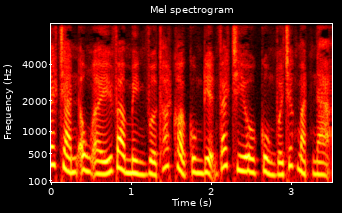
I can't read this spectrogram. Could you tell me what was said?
chắc chắn ông ấy và mình vừa thoát khỏi cung điện Vecchio cùng với chiếc mặt nạ.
